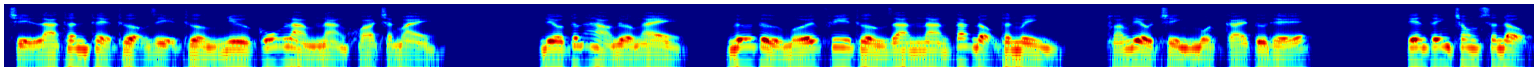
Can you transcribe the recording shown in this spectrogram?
chỉ là thân thể thượng dị thường như cũ làm nàng khóa chặt mày. Điều tức hảo nửa ngày, nữ tử mới phi thường gian nan tác động thân mình, thoáng điều chỉnh một cái tư thế. Tiên tĩnh trong sân động,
